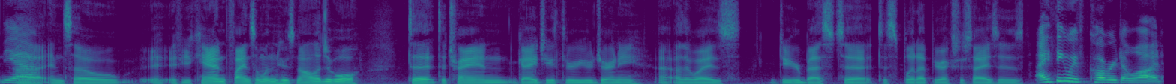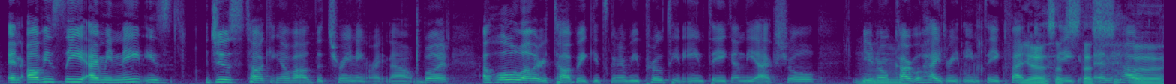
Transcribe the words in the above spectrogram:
yeah. Uh, and so, if, you can find someone who's knowledgeable to to try and guide you through your journey, uh, otherwise, do your best to to split up your exercises. I think we've covered a lot. And obviously, I mean, Nate is just talking about the training right now, but a whole other topic it's going to be protein intake and the actual, you know, carbohydrate intake, fat Mm. yes, intake, that's that's and how. uh,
